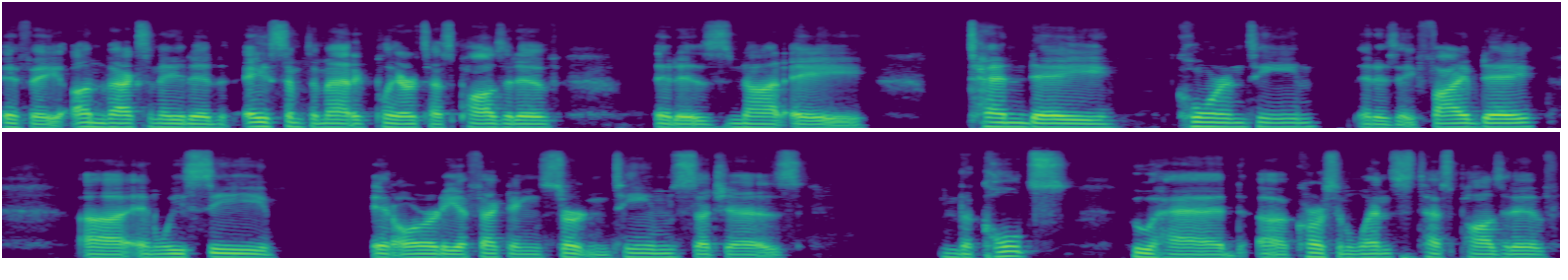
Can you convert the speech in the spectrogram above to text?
if a unvaccinated asymptomatic player tests positive, it is not a 10 day quarantine. It is a five day. Uh, and we see it already affecting certain teams, such as the Colts, who had uh, Carson Wentz test positive,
